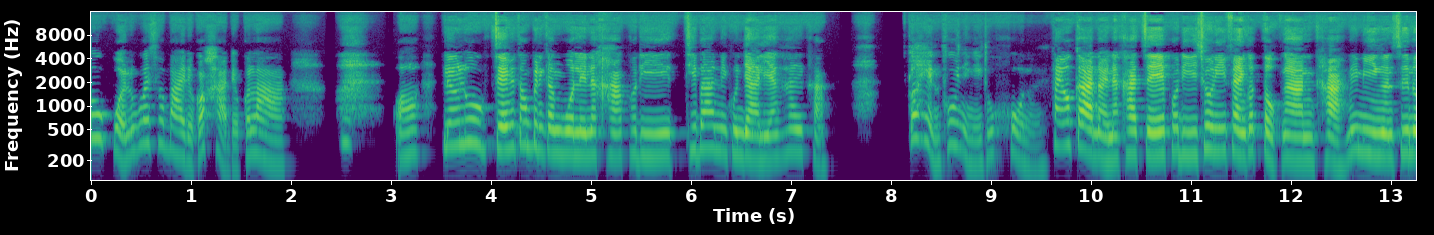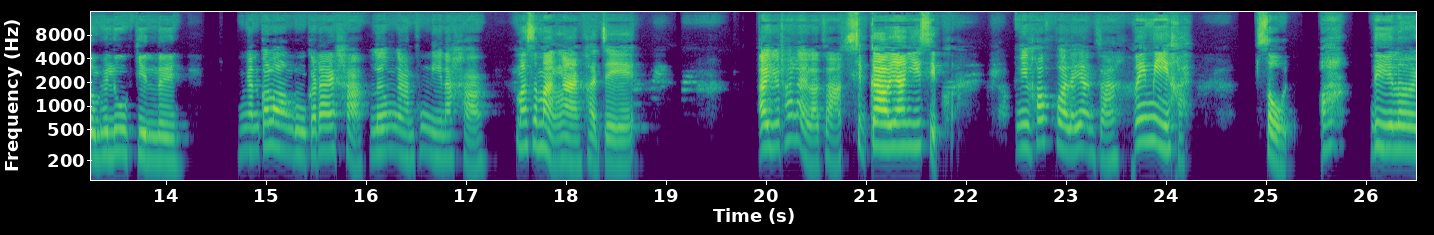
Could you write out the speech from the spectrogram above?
ลูกป่วยลูกไม่สบายเดี๋ยวก็ขาดเดี๋ยวก็ลา อ๋อ เรื่องลูกเจ๊ไม่ต้องเป็นกังวลเลยนะคะ พอดีที่บ้านมีคุณยายเลี้ยงให้ค่ะ ก็เห็นพูดอย่างนี้ทุกคน ให้โอกาสหน่อยนะคะ เจ๊พอดีช่วงนี้แฟนก็ตกงานค่ะ ไม่มีเงินซื้อนมให้ลูกกินเลย งั้นก็ลองดูก็ได้ค่ะ เริ่มงานพรุ่งนี้นะคะ มาสมัครงานค่ะเจ๊ อายุเท่าไหร่แล้วจ๊ะสิบเก้าย่างยี่สิบค่ะ มีครอบครัวแล้วยังจ๊ะไม่มีค่ะ โสดอ๋อดีเลย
